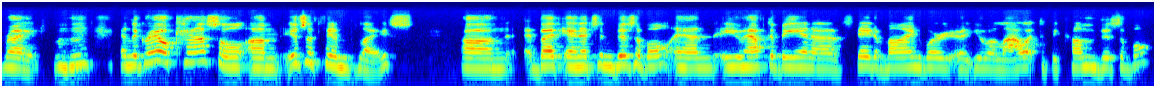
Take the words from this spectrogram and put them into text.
Right. Mm-hmm. And the Grail Castle um, is a thin place, um, but and it's invisible, and you have to be in a state of mind where you allow it to become visible.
